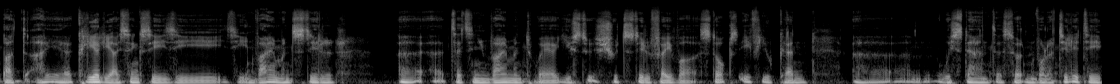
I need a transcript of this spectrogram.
but I uh, clearly I think the the, the environment still. Uh, that's an environment where you st should still favor stocks if you can um, withstand a certain volatility.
